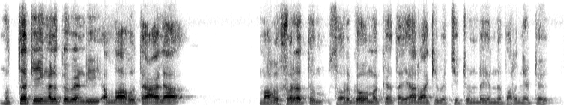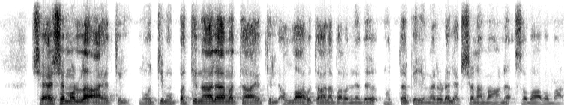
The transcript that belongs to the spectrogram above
മുത്തക്കീങ്ങൾക്ക് വേണ്ടി അള്ളാഹു താല മഹഫുറത്തും സ്വർഗവുമൊക്കെ തയ്യാറാക്കി വച്ചിട്ടുണ്ട് എന്ന് പറഞ്ഞിട്ട് ശേഷമുള്ള ആയത്തിൽ നൂറ്റി മുപ്പത്തിനാലാമത്തെ ആയത്തിൽ അള്ളാഹു താല പറഞ്ഞത് മുത്തക്കീങ്ങളുടെ ലക്ഷണമാണ് സ്വഭാവമാണ്.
